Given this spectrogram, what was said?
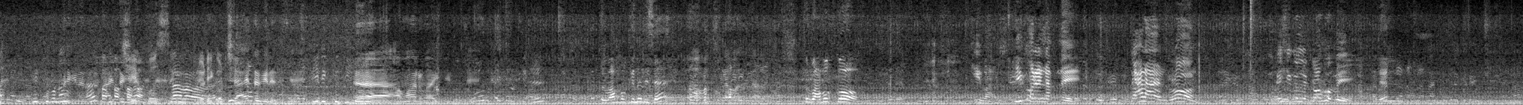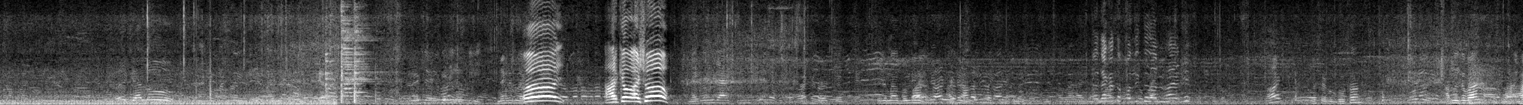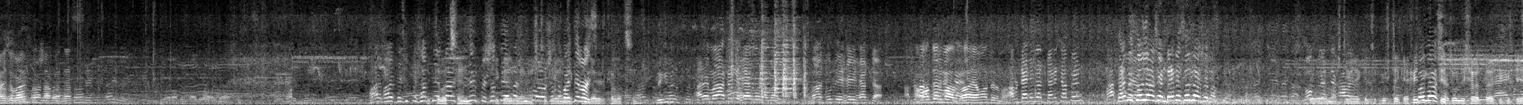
কোচিং রেডি করছে। আমার ভাই কিনছে। তোর বাবু কিনে দিছে? তোর বাবু কো? কি ভাই? কি করেন আপনি? দাঁড়ান রন। বেশি করলে টক হবে গেল ওই আর কেউ আসো? আপনি দোকান ভাই দোকান। ভাই ভাই দেখতে পাচ্ছেন শিকারি ভাই। মাছটিকে অনেক খেলাচ্ছেন ভাই। আমাদের মাছ ভাই আমাদের মাছ চলে আসেন চলে আসেন আপনি। মাছটি ক্যাফে চল্লিশ হাজার টাকা টিকিটে।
